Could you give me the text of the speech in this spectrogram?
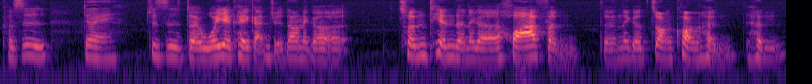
可是，对，就是对我也可以感觉到那个。春天的那个花粉的那个状况很很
